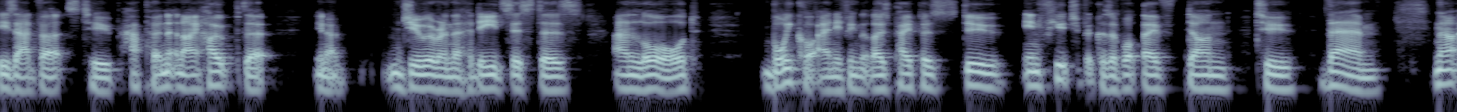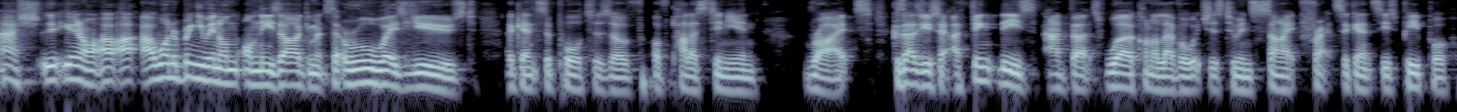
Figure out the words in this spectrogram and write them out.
these adverts to happen. And I hope that you know Dua and the Hadid sisters and Lorde boycott anything that those papers do in future because of what they've done to them. Now, Ash, you know, I, I want to bring you in on, on these arguments that are always used against supporters of, of Palestinian rights. Because as you say, I think these adverts work on a level which is to incite threats against these people.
